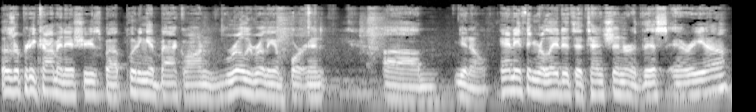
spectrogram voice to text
Those are pretty common issues, but putting it back on, really, really important. Um, you know, anything related to tension or this area,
